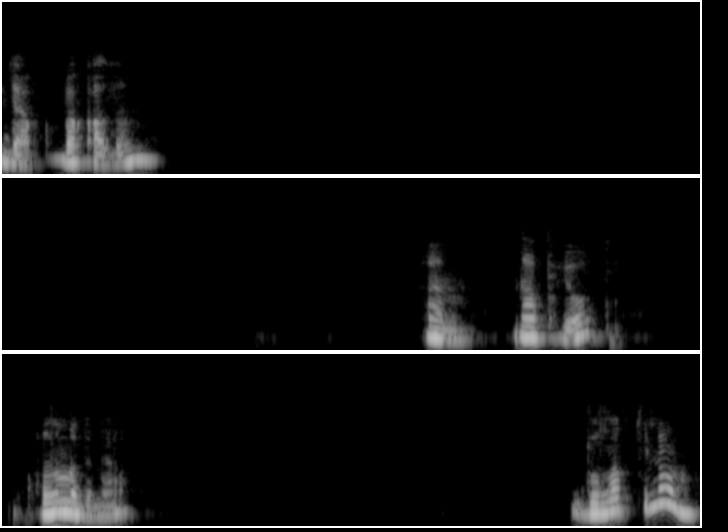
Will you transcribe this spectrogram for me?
Bir dakika bakalım. Hmm, ne yapıyor? Anlamadım ya. Dolap falan mı?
